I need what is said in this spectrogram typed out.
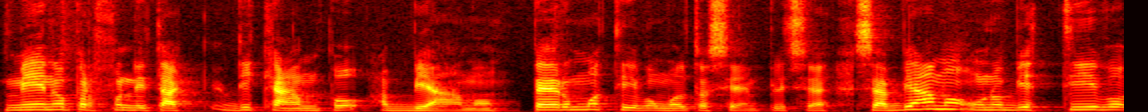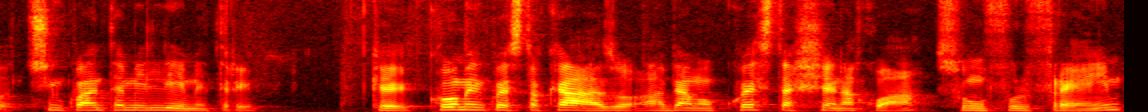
meno profondità di campo abbiamo, per un motivo molto semplice. Se abbiamo un obiettivo 50 mm, che come in questo caso abbiamo questa scena qua, su un full frame,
